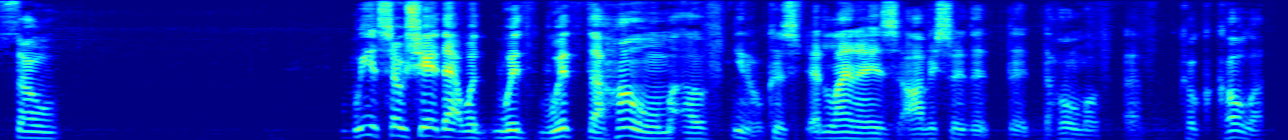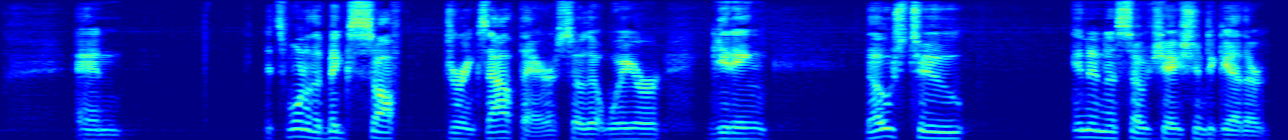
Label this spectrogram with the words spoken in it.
so we associate that with with with the home of you know because Atlanta is obviously the, the, the home of, of Coca Cola, and it's one of the big soft drinks out there so that we're getting those two in an association together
